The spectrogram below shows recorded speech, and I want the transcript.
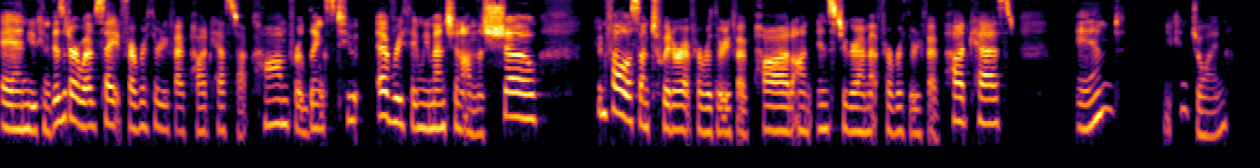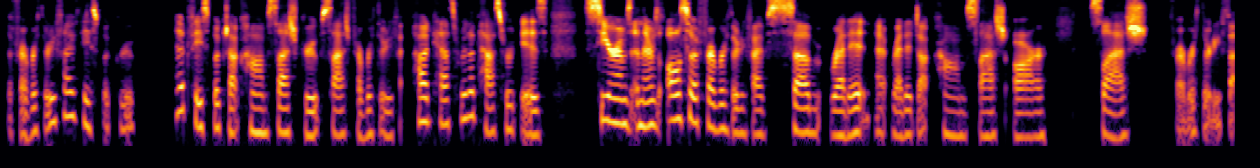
And you can visit our website, forever35podcast.com, for links to everything we mention on the show. You can follow us on Twitter at Forever35Pod, on Instagram at Forever35Podcast, and you can join the Forever 35 Facebook group at facebook.com slash group slash Forever35Podcast, where the password is serums. And there's also a Forever 35 subreddit at reddit.com slash r slash Forever35.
